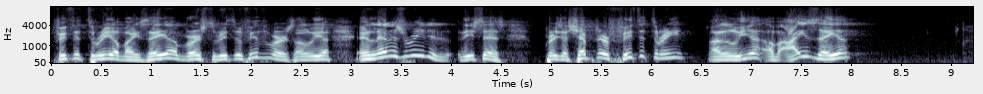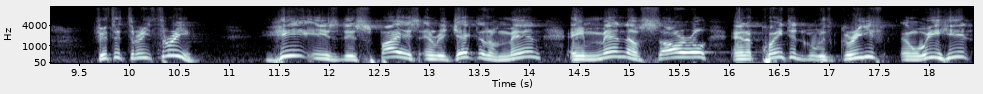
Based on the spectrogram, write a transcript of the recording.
53 of Isaiah, verse 3 to 5th verse. Hallelujah. And let us read it. He says, praise God, chapter 53, hallelujah, of Isaiah 53 3. He is despised and rejected of men, a man of sorrow and acquainted with grief, and we hid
